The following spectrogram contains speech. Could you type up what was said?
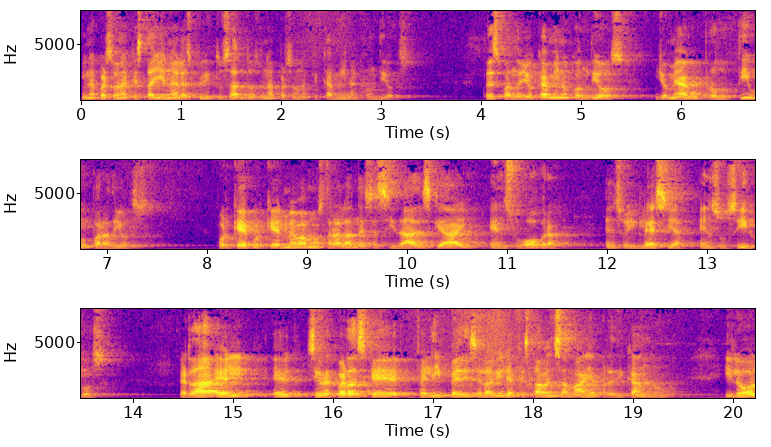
Y una persona que está llena del Espíritu Santo es una persona que camina con Dios. Entonces, cuando yo camino con Dios, yo me hago productivo para Dios. ¿Por qué? Porque Él me va a mostrar las necesidades que hay en su obra, en su iglesia, en sus hijos. ¿Verdad? Él, si recuerdas que Felipe, dice la Biblia, que estaba en Samaria predicando, y luego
